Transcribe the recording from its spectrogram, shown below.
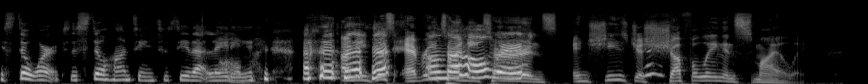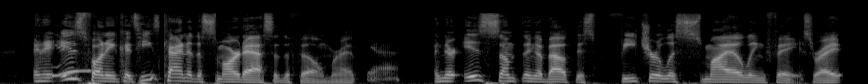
it still works it's still haunting to see that lady I mean, just every time he turns and she's just shuffling and smiling. And it is funny because he's kind of the smart ass of the film, right? yeah And there is something about this featureless smiling face, right?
